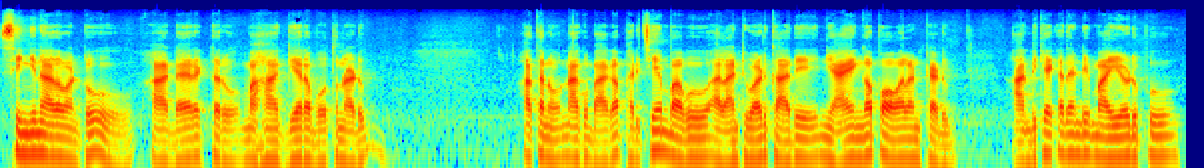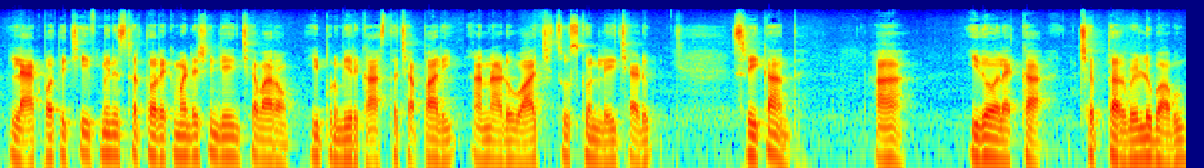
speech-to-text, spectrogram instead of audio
సింగినాథం అంటూ ఆ డైరెక్టరు మహా గీరబోతున్నాడు. అతను నాకు బాగా పరిచయం బాబు అలాంటివాడు కాదే న్యాయంగా పోవాలంటాడు. అందుకే కదండి మా ఏడుపు. లేకపోతే చీఫ్ మినిస్టర్తో రికమెండేషన్ చేయించేవారం. ఇప్పుడు మీరు కాస్త చెప్పాలి అన్నాడు వాచ్ చూసుకొని లేచాడు. శ్రీకాంత్. ఇదో లెక్క. చెప్తారు వెళ్ళు బాబు.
